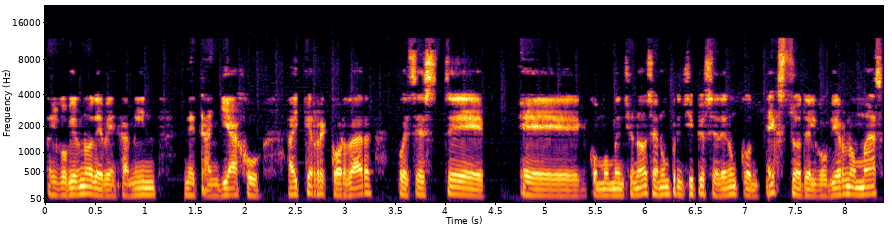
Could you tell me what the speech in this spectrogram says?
el gobierno de Benjamín Netanyahu. Hay que recordar, pues, este eh, como mencionamos en un principio, se da un contexto del gobierno más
